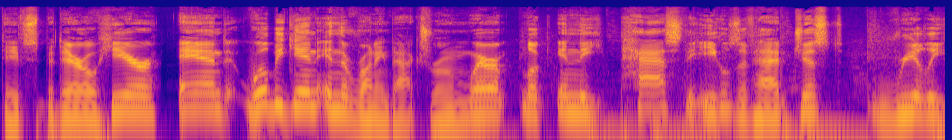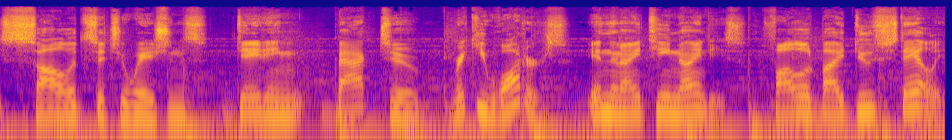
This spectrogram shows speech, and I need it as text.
Dave Spadaro here, and we'll begin in the running backs room where, look, in the past, the Eagles have had just really solid situations dating back to Ricky Watters in the 1990s, followed by Deuce Staley,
